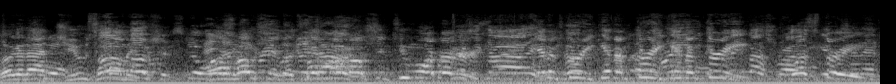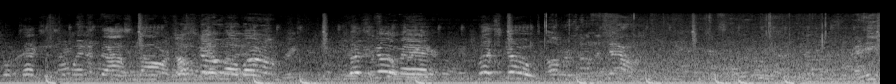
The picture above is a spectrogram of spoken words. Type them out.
Look at that juice Slow coming. motion, still Slow motion. Let's give him more motion. Two more burgers. Here's a guy Give him three. Give him three. Give him three three. bus to three. Texas, and win a thousand dollars. Let's go, Mo Motion. Let's go, man. Let's go. Overcome the challenge. And he's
